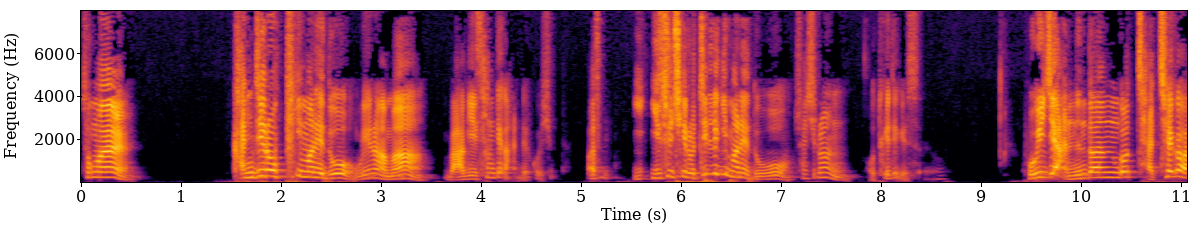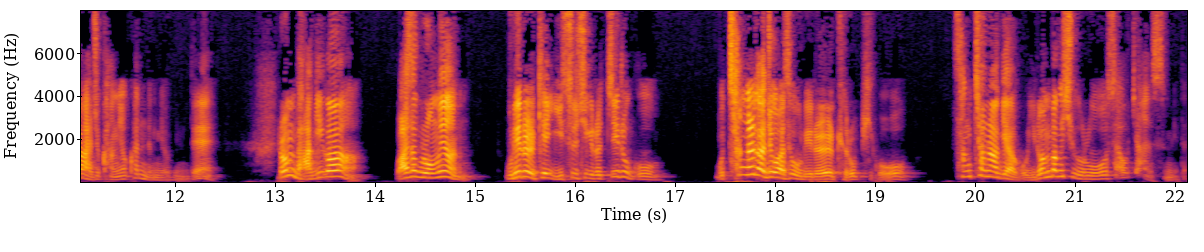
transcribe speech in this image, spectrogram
정말 간지럽히기만 해도 우리는 아마 마귀 상대가 안 될 것입니다. 이쑤시개로 찔리기만 해도 사실은 어떻게 되겠어요? 보이지 않는다는 것 자체가 아주 강력한 능력인데, 그럼 마귀가 와서 그러면 우리를 이렇게 이쑤시개로 찌르고 뭐 창을 가져와서 우리를 괴롭히고 상처나게 하고 이런 방식으로 싸우지 않습니다.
